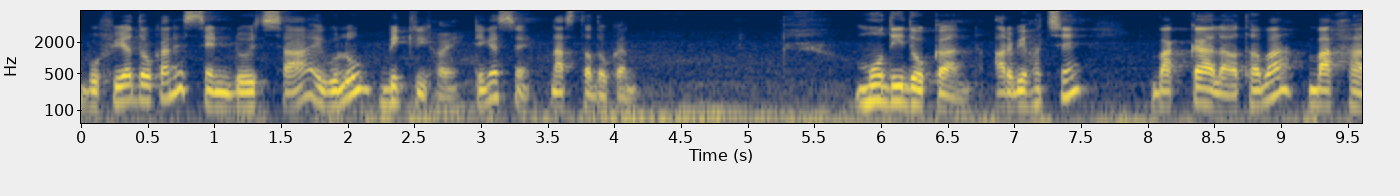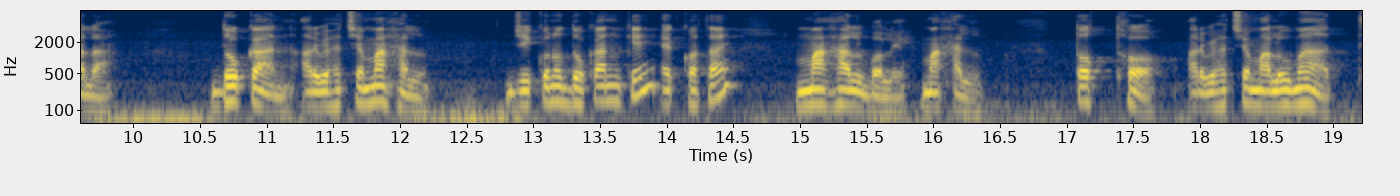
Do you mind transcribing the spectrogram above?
বুফিয়া দোকানে স্যান্ডউইচ, চা এগুলো বিক্রি হয়, ঠিক আছে? নাস্তা দোকান। মুদি দোকান, আরবি হচ্ছে বাক্কালা অথবা বাখালা। দোকান, আরবি হচ্ছে মাহাল। যে কোনো দোকানকে এক কথায় মাহাল বলে, মাহাল। তথ্য, আরবি হচ্ছে মালুমাত।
